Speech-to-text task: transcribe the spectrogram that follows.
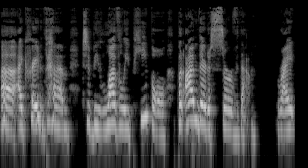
Uh, I created them to be lovely people, but I'm there to serve them right?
